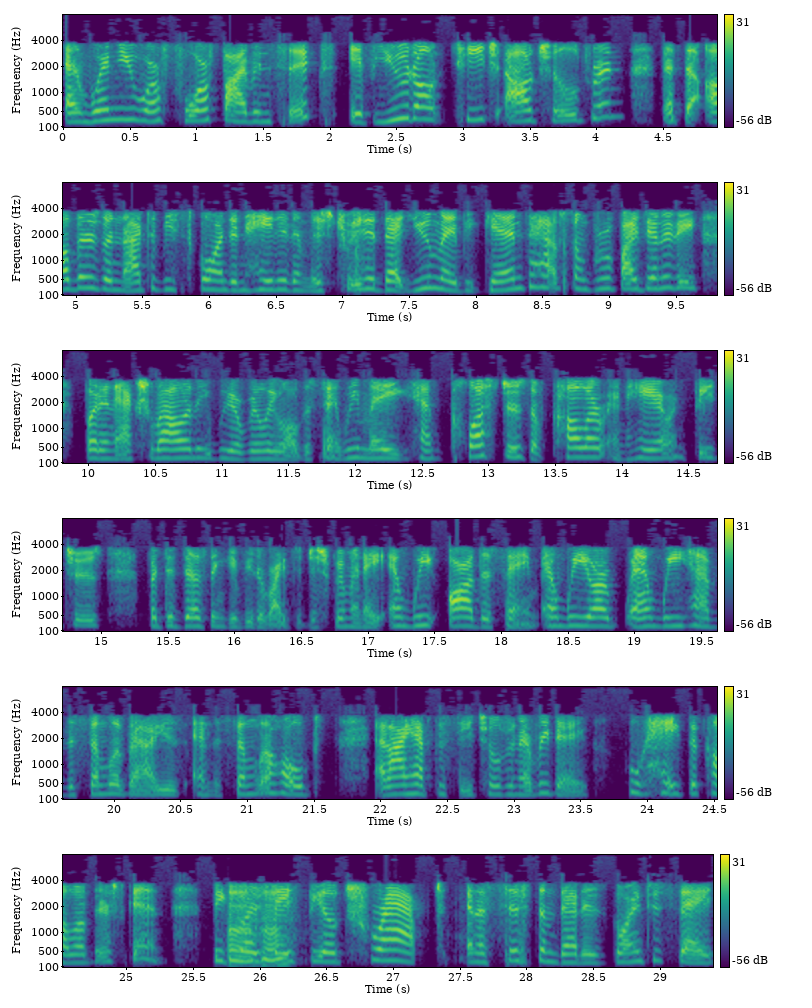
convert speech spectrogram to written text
And when you are four, five, and six, if you don't teach our children that the others are not to be scorned and hated and mistreated, that you may begin to have some group identity, but in actuality, we are really all the same. We may have clusters of color and hair and features, but that doesn't give you the right to discriminate. And we are the same. And we are and we have the similar values and the similar hopes. And I have to see children every day who hate the color of their skin because Mhm. they feel trapped in a system that is going to say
